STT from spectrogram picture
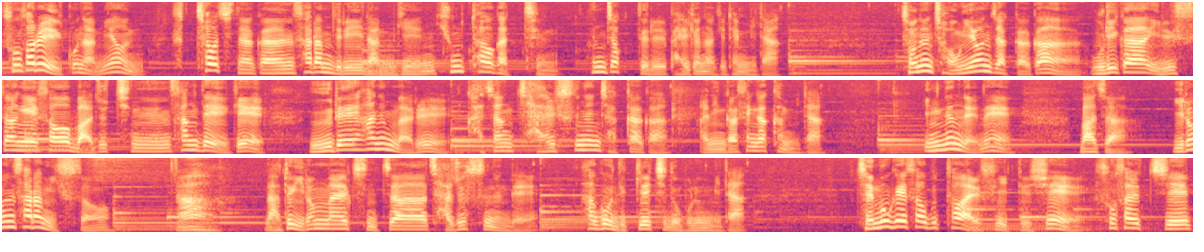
소설을 읽고 나면 스쳐 지나간 사람들이 남긴 흉터 같은 흔적들을 발견하게 됩니다. 저는 정희연 작가가 우리가 일상에서 마주치는 상대에게 의뢰하는 말을 가장 잘 쓰는 작가가 아닌가 생각합니다. 읽는 내내 맞아 이런 사람 있어 아 나도 이런 말 진짜 자주 쓰는데 하고 느낄지도 모릅니다. 제목에서부터 알 수 있듯이 소설집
